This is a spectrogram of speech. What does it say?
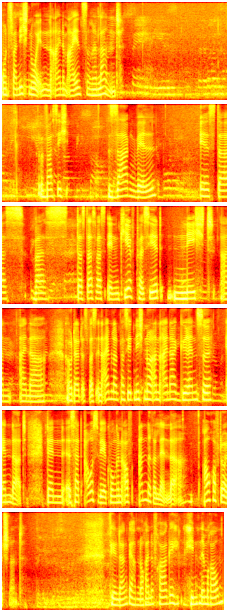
Und zwar nicht nur in einem einzelnen Land. Was ich sagen will, ist, dass, was, dass das, was in Kiew passiert, nicht an einer, oder das, was in einem Land passiert, nicht nur an einer Grenze ändert. Denn es hat Auswirkungen auf andere Länder, auch auf Deutschland. Vielen Dank. Wir haben noch eine Frage hinten im Raum.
